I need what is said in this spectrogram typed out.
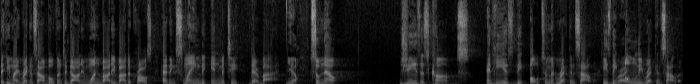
that he might reconcile both unto God in one body by the cross, having slain the enmity thereby. Yeah. So now, Jesus comes and he is the ultimate reconciler. He's the right. only reconciler.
